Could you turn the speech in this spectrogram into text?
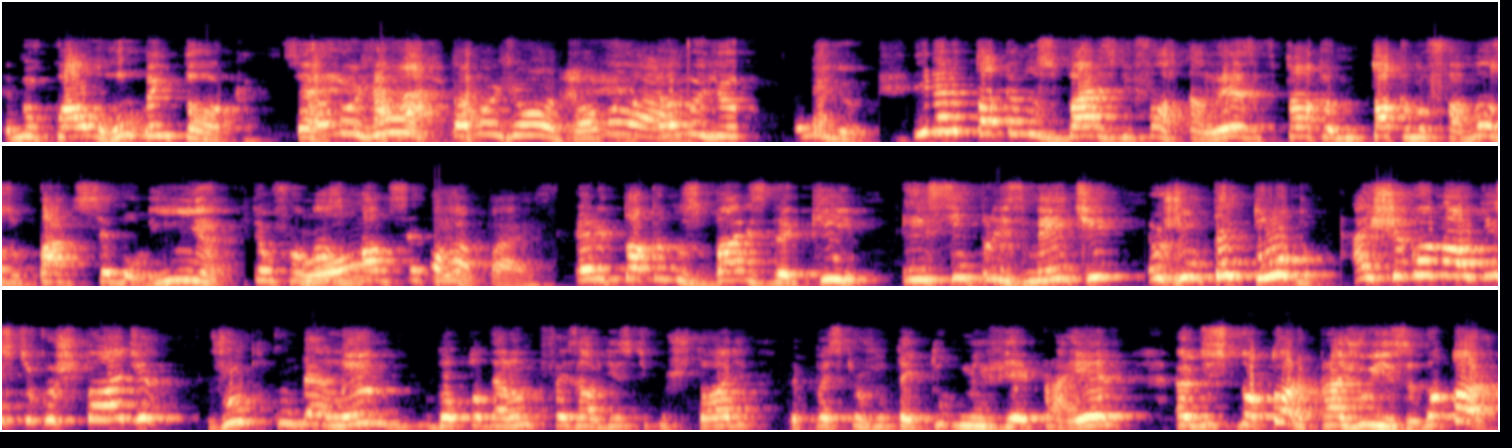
no qual o Rubem toca. Certo? Tamo junto, tamo junto, vamos lá. Tamo junto. E ele toca nos bares de Fortaleza, toca, toca no famoso bar do Cebolinha, tem um famoso oh, bar do Cebolinha. rapaz. Ele toca nos bares daqui e simplesmente eu juntei tudo. Aí chegou na audiência de custódia, junto com o Delano, o doutor Delano que fez a audiência de custódia, depois que eu juntei tudo, me enviei para ele. Aí eu disse, doutor, para a juíza, doutora,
